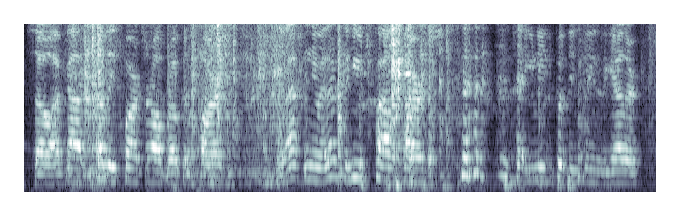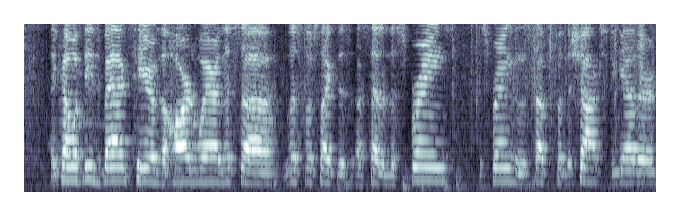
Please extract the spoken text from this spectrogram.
So I've got, some of these parts are all broken apart. So that, anyway, that's the huge pile of parts that you need to put these things together. They come with these bags here of the hardware. This uh, this looks like this a set of the springs, the springs and the stuff to put the shocks together.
